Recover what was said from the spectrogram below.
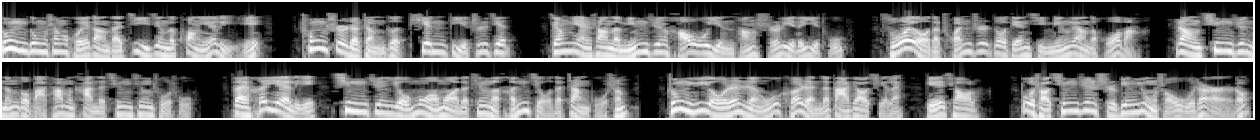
咚咚声回荡在寂静的旷野里，充斥着整个天地之间。江面上的明军毫无隐藏实力的意图，所有的船只都点起明亮的火把。让清军能够把他们看得清清楚楚。在黑夜里，清军又默默的听了很久的战鼓声。终于有人忍无可忍的大叫起来：“别敲了！”不少清军士兵用手捂着耳朵，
